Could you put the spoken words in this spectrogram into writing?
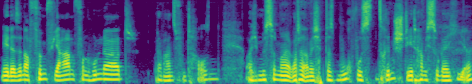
nee, da sind nach fünf Jahren von 100 oder waren es von 1000? Aber ich müsste mal, warte, aber ich habe das Buch, wo es drin steht, habe ich sogar hier.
